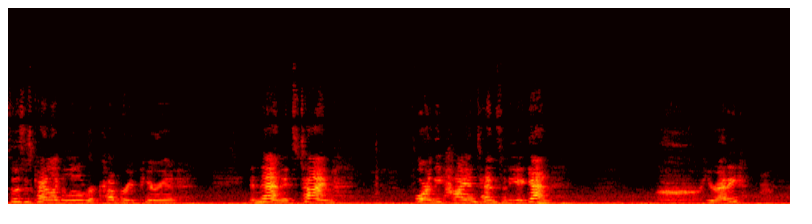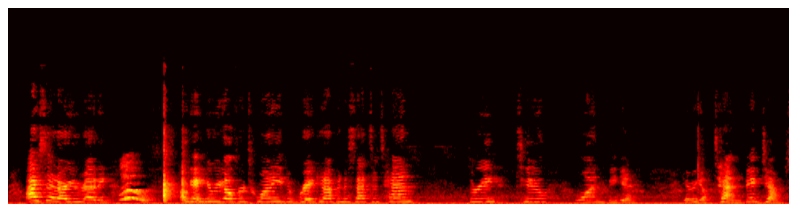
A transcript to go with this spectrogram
So this is kind of like a little recovery period. And then it's time for the high intensity again. You ready? I said, are you ready? Woo! Okay, here we go for 20. You can break it up into sets of 10. Three, two, one, begin. Here we go, 10, big jumps.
